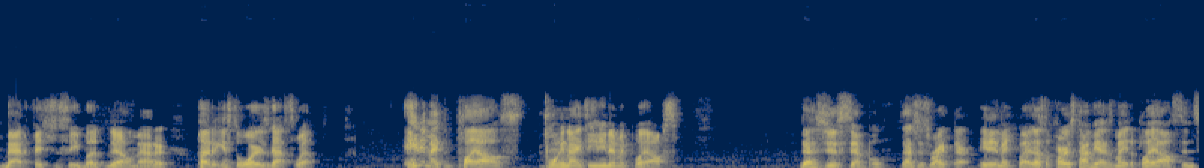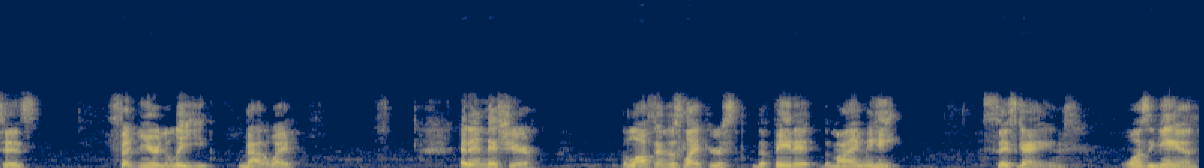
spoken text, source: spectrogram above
Bad efficiency, but it don't matter. Played against the Warriors, got swept. He didn't make the playoffs 2019. He didn't make the playoffs. That's just simple. That's just right there. He didn't make playoffs. That's the first time he has made the playoffs since his second year in the league, by the way. And then this year, the Los Angeles Lakers defeated the Miami Heat. Six games. Once again,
